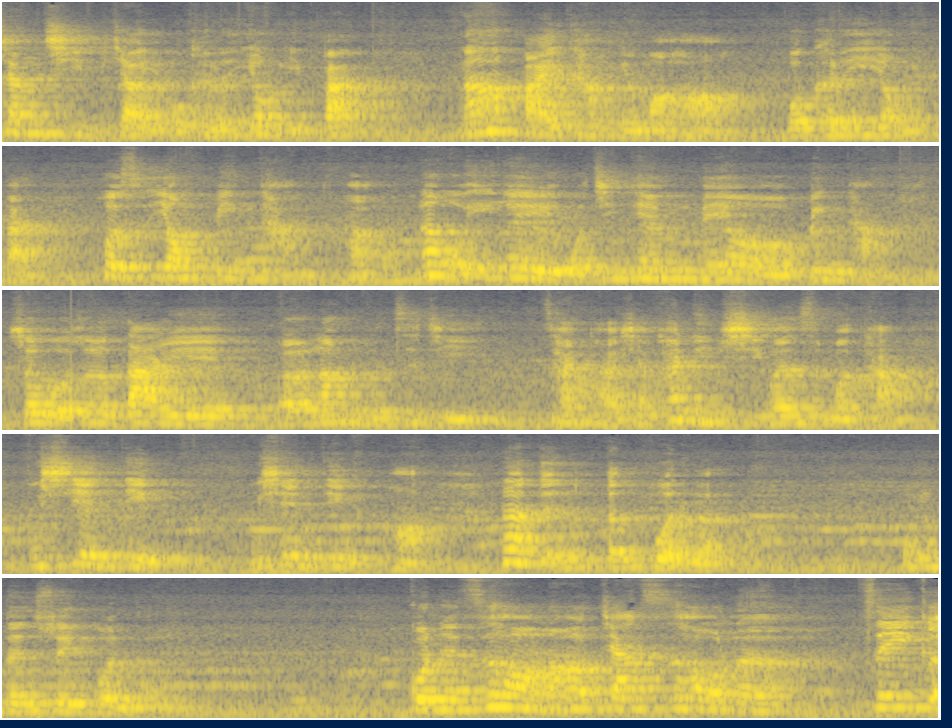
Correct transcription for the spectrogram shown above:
香气比较有，我可能用一半。然后白糖有没有哈？我可以用一半，或是用冰糖哈。那我因为我今天没有冰糖，所以我就大约呃让你们自己参考一下，看你喜欢什么糖，不限定，不限定哈。那等等滚了，我们等水滚了，滚了之后，然后加之后呢，这一个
